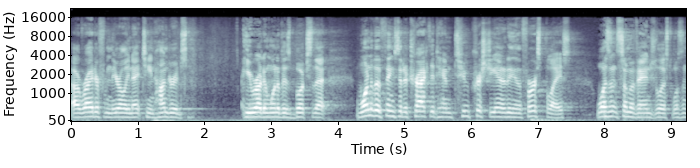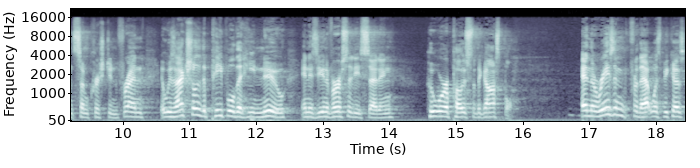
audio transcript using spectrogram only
a writer from the early 1900s, he wrote in one of his books that one of the things that attracted him to Christianity in the first place wasn't some evangelist, wasn't some Christian friend. It was actually the people that he knew in his university setting who were opposed to the gospel. And the reason for that was because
